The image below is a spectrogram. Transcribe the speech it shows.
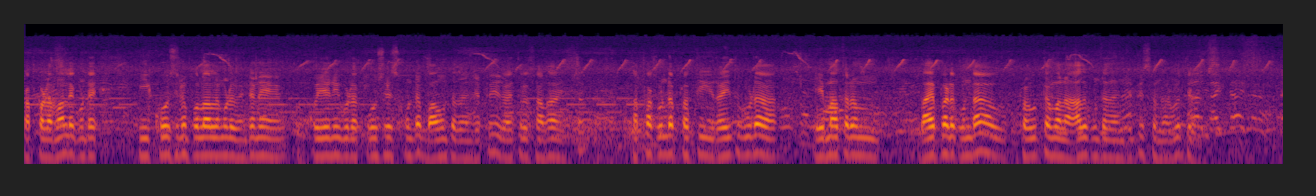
కప్పడమా? లేకుంటే ఈ కోసిన పొలాలను కూడా వెంటనే కొయ్యని కూడా కోసేసుకుంటే బాగుంటుందని చెప్పి రైతులకు సలహా ఇస్తూ. తప్పకుండా ప్రతి రైతు కూడా ఏమాత్రం భయపడకుండా ప్రభుత్వం వాళ్ళని ఆదుకుంటుందని చెప్పి సందర్భంగా తెలుస్తుంది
